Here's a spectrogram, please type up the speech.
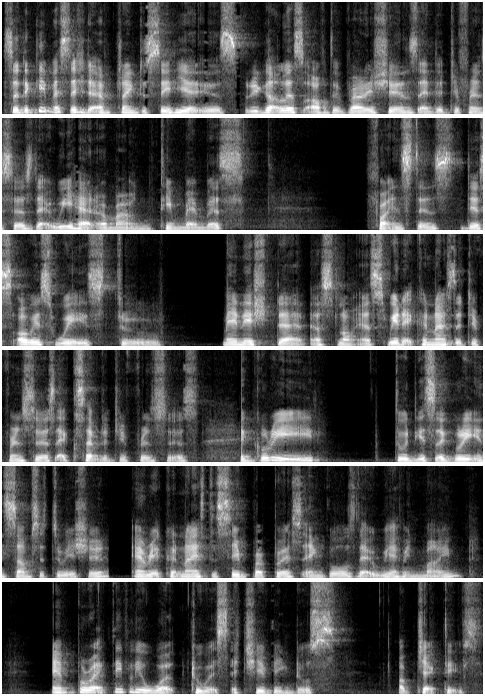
So the key message that I'm trying to say here is regardless of the variations and the differences that we had among team members, for instance, there's always ways to manage that as long as we recognize the differences, accept the differences, agree to disagree in some situation, and recognize the same purpose and goals that we have in mind, and proactively work towards achieving those objectives.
